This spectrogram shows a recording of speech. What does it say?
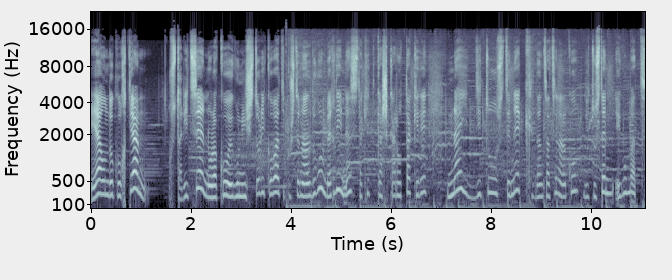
Ea ondoko urtean, Ustaritzen, nolako egun historiko bat ikusten aldugun, berdin, ez? Takit kaskarotak ere nahi dituztenek dantzatzen alko dituzten egun bat.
